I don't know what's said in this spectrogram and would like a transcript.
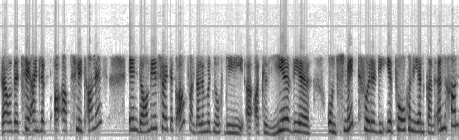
Wel dit sê eintlik absoluut alles. En daarmee sluit ek af want hulle moet nog die uh, ateljee weer ontsmet voordat die e volgende een kan ingaan.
